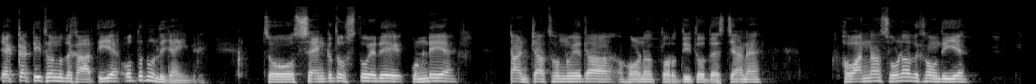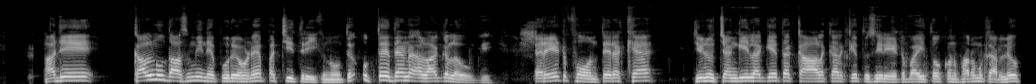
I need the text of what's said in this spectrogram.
ਇੱਕ ਕੱਟੀ ਤੁਹਾਨੂੰ ਦਿਖਾਤੀ ਹੈ, ਉਧਰ ਨੂੰ ਲਿਜਾਈ ਵੀਰੇ। ਸੋ, ਸਿੰਘ ਦੋਸਤੋ, ਇਹਦੇ ਕੁੰਡੇ ਹੈ। ਢਾਂਚਾ ਤੁਹਾਨੂੰ ਇਹਦਾ ਹੁਣ ਤੁਰਦੀ ਤੋਂ ਦਿਸ ਜਾਣਾ ਹਵਾਨਾ ਸੋਹਣਾ ਦਿਖਾਉਂਦੀ ਹੈ। ਅਜੇ ਕੱਲ ਨੂੰ 10 ਮਹੀਨੇ ਪੂਰੇ ਹੋਣੇ ਆ 25 ਤਰੀਕ ਨੂੰ, ਤੇ ਉੱਤੇ ਦਿਨ ਅਲੱਗ ਲਊਗੀ। ਰੇਟ ਫੋਨ ਤੇ ਰੱਖਿਆ ਜਿਹਨੂੰ ਚੰਗੀ ਲੱਗੇ ਤਾਂ ਕਾਲ ਕਰਕੇ ਤੁਸੀਂ ਰੇਟ ਬਾਈ ਤੋਂ ਕਨਫਰਮ ਕਰ ਲਿਓ।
